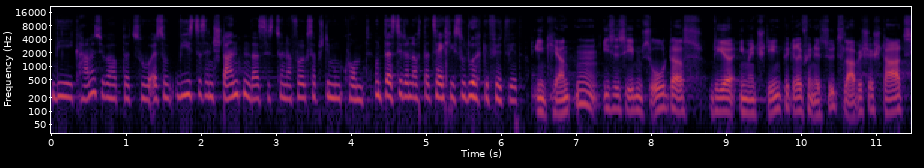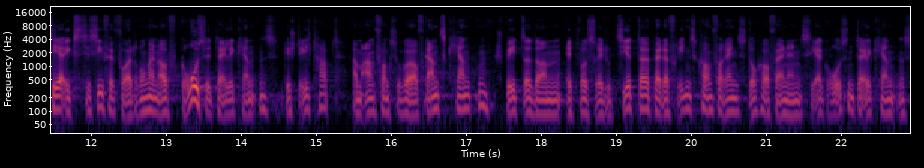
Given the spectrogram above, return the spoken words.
Wie kam es überhaupt dazu? Also wie ist das entstanden, dass es zu einer Volksabstimmung kommt und dass die dann auch tatsächlich so durchgeführt wird? In Kärnten ist es eben so, dass der im Entstehen begriffene südslawische Staat sehr exzessive Forderungen auf große Teile Kärntens gestellt hat am Anfang sogar auf ganz Kärnten, später dann etwas reduzierter bei der Friedenskonferenz doch auf einen sehr großen Teil Kärntens.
